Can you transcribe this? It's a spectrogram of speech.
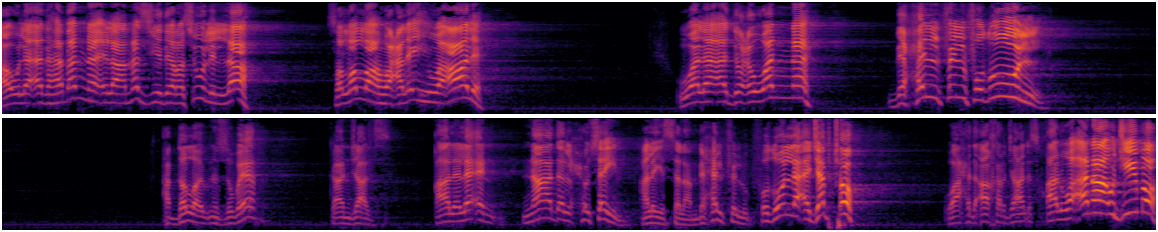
أو لأذهبن إلى مسجد رسول الله صلى الله عليه وآله ولادعونه بحلف الفضول. عبد الله بن الزبير كان جالس قال لئن نادى الحسين عليه السلام بحلف الفضول لأجبته. واحد آخر جالس قال وأنا أجيبه.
